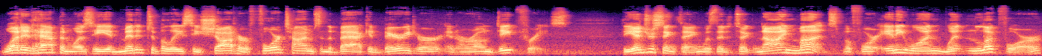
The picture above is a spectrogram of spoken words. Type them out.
What had happened was he admitted to police he shot her four times in the back and buried her in her own deep freeze. The interesting thing was that it took nine months before anyone went and looked for her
